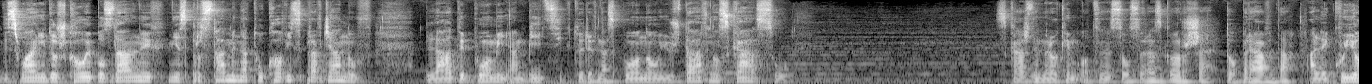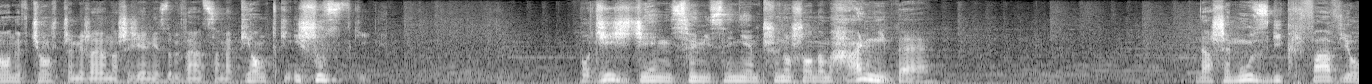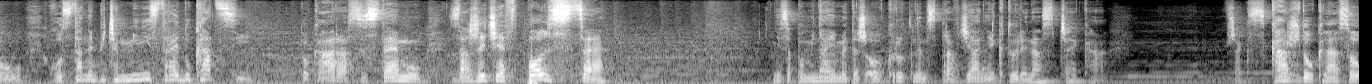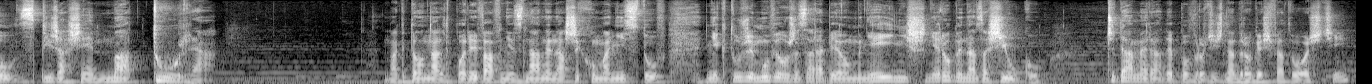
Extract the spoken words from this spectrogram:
Wysłani do szkoły pozdalnych, nie sprostamy natłukowi sprawdzianów. Blady płomień ambicji, który w nas płonął, już dawno zgasł. Z każdym rokiem oceny są coraz gorsze, to prawda, ale kujony wciąż przemierzają nasze ziemię, zdobywając same piątki i szóstki. Po dziś dzień swym istnieniem przynoszą nam hańbę. Nasze mózgi krwawią, chłostane biczem ministra edukacji. To kara systemu za życie w Polsce. Nie zapominajmy też o okrutnym sprawdzianie, który nas czeka. Wszak z każdą klasą zbliża się matura. McDonald porywa w nieznane naszych humanistów. Niektórzy mówią, że zarabiają mniej niż nie roby na zasiłku. Czy damy radę powrócić na drogę światłości?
